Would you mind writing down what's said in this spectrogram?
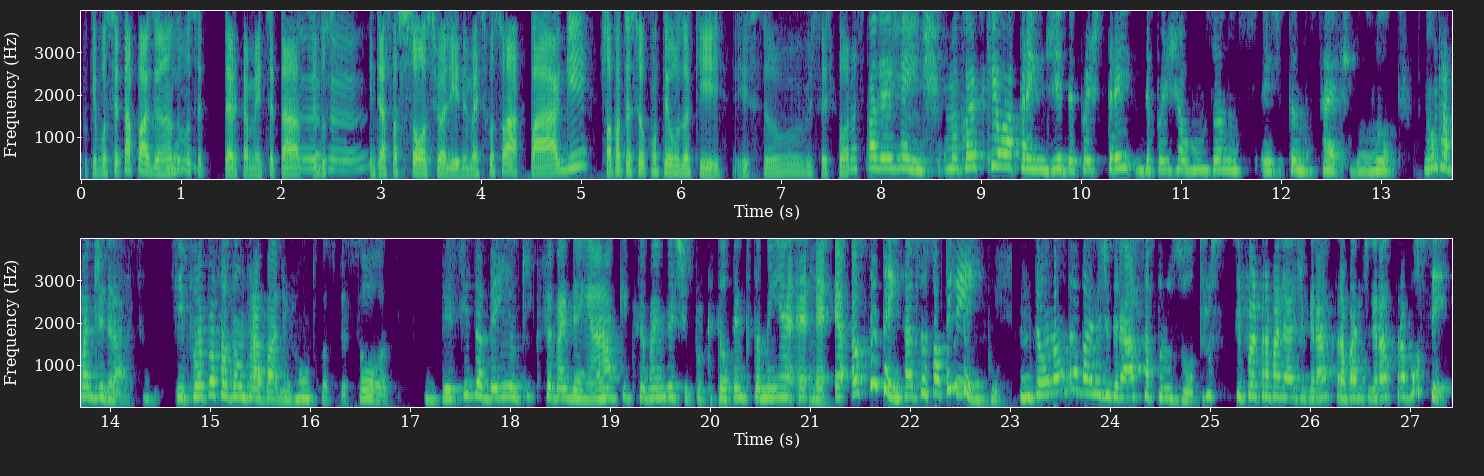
porque você tá pagando, Sim. você, teoricamente, você tá sendo, Uhum. entre aspas, sócio ali, né? Mas se for só, ah, pague só pra ter seu conteúdo aqui. Isso, isso é exploração. Olha, gente, uma coisa que eu aprendi depois de, três, depois de alguns anos editando site dos outros, não trabalhe de graça. Se for para fazer um trabalho junto com as pessoas, decida bem o que, que você vai ganhar, o que, que você vai investir, porque seu tempo também é, é, é- é o que você tem, sabe? Você só tem Sim. tempo. Então não trabalhe de graça para os outros. Se for trabalhar de graça, trabalhe de graça para você.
